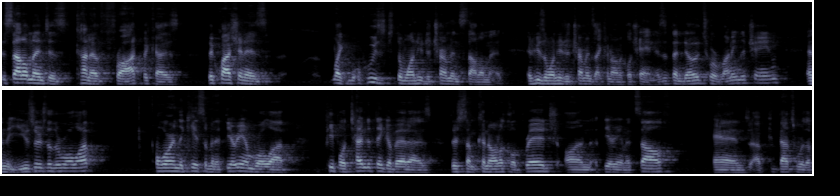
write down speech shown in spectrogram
settlement is kind of fraught because the question is like who's the one who determines settlement and who's the one who determines that canonical chain? Is it the nodes who are running the chain and the users of the rollup? Or in the case of an Ethereum rollup, people tend to think of it as there's some canonical bridge on Ethereum itself, and uh, that's where the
